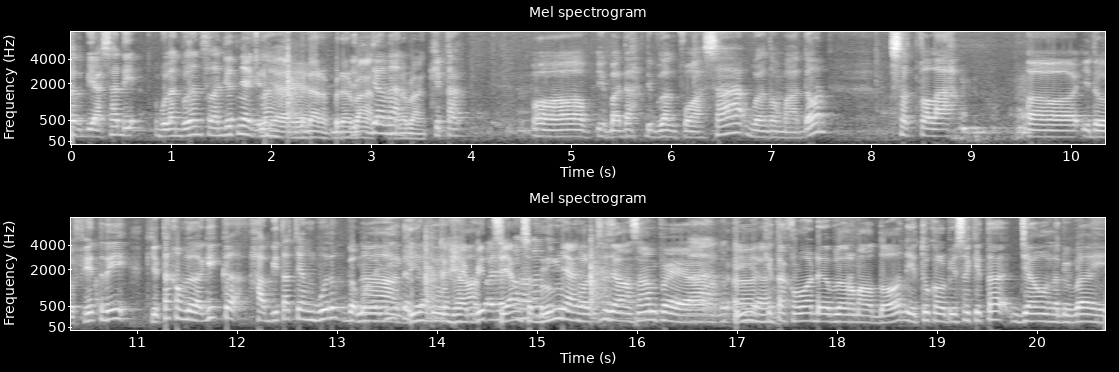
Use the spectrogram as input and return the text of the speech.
terbiasa di bulan-bulan selanjutnya gitu. Nah, Iya, iya. benar, benar Jadi banget, Jangan benar banget. kita oh, ibadah di bulan puasa, bulan Ramadan setelah eh, Idul Fitri kita kembali lagi ke habitat yang buruk gak boleh Nah, gitu. gitu. ke habits banyak yang sebelumnya Kalau bisa jangan sampai ya Nah, betul. eh, Iya. kita keluar dari bulan Ramadan itu kalau bisa kita jauh lebih baik.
